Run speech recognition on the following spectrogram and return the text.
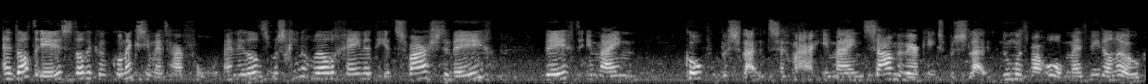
En dat is dat ik een connectie met haar voel. En dat is misschien nog wel degene die het zwaarste weegt, weegt in mijn koopbesluit, zeg maar. In mijn samenwerkingsbesluit. Noem het maar op, met wie dan ook.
